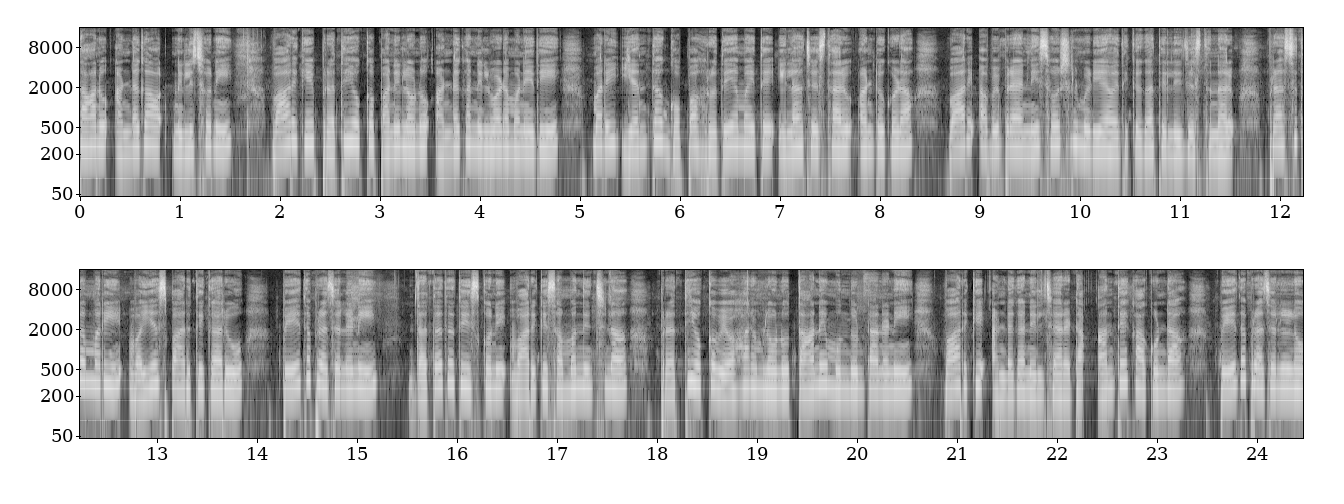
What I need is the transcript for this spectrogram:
తాను అండగా నిలుచొని వారికి ప్రతి ఒక్క పనిలోనూ అండగా నిలవడం అనేది మరి ఎంత గొప్ప హృదయం అయితే ఇలా చేస్తారు అంటూ కూడా వారి అభిప్రాయాన్ని సోషల్ మీడియా వేదికగా తెలియజేస్తున్నారు. ప్రస్తుతం మరి వైఎస్ భారతి గారు పేద ప్రజలని దత్తత తీసుకొని వారికి సంబంధించిన ప్రతి ఒక్క వ్యవహారంలోనూ తానే ముందుంటానని వారికి అండగా నిలిచారట. అంతేకాకుండా పేద ప్రజలలో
